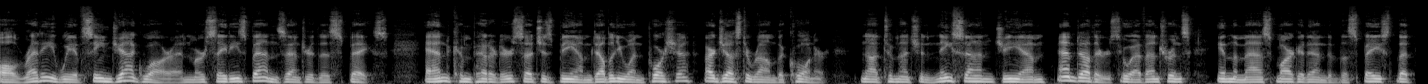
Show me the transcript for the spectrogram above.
Already we have seen Jaguar and Mercedes Benz enter this space, and competitors such as BMW and Porsche are just around the corner, not to mention Nissan, GM, and others who have entrance in the mass market end of the space that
